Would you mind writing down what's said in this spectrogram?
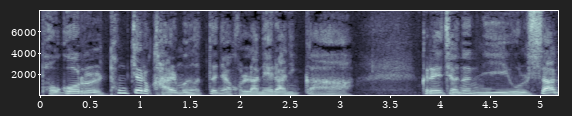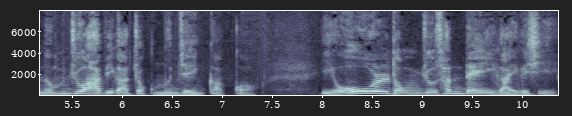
보고를 통째로 갈면 어떠냐 골라내라니까 그래 저는 이 울산 음주 합의가 조금 문제인 것 같고 이 5월 동주 선대위가 이것이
